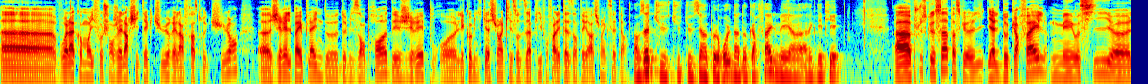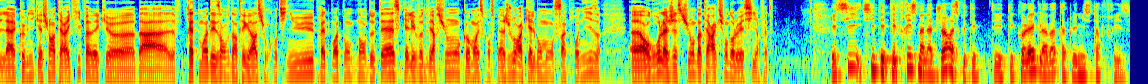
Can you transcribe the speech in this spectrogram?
voilà comment il faut changer l'architecture et l'infrastructure, gérer le pipeline de mise en prod et gérer pour euh, les communications avec les autres applis pour faire les tests d'intégration, etc. En fait, tu, tu, tu faisais un peu le rôle d'un Dockerfile, mais euh, avec des pieds. Euh, plus que ça, parce qu'il y a le Dockerfile, mais aussi euh, la communication interéquipe avec euh, bah, prête-moi des enves d'intégration continue, prête-moi ton enve de test, quelle est votre version, comment est-ce qu'on se met à jour, à quel moment on synchronise. En gros, la gestion d'interaction dans le SI en fait. Et si, si tu étais Freeze Manager, est-ce que tes collègues là-bas t'appelaient Mister Freeze?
